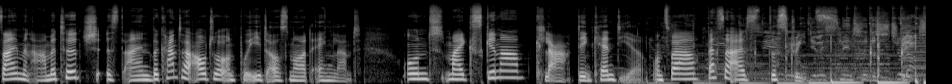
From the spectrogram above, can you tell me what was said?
Simon Armitage ist ein bekannter Autor und Poet aus Nordengland. Und Mike Skinner, klar, den kennt ihr. Und zwar besser als The Streets. the streets.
